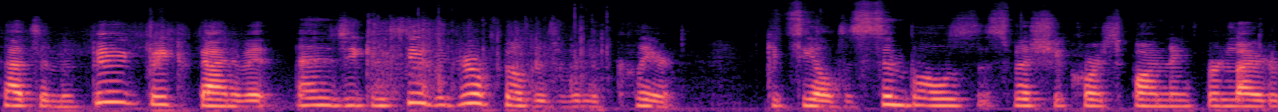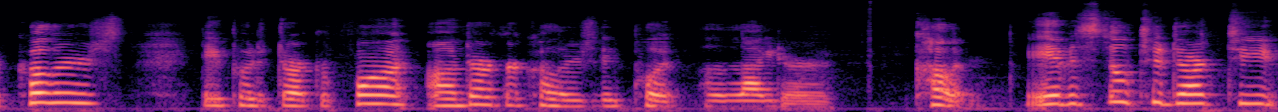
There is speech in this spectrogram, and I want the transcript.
That's I'm a big, big fan of it. And as you can see, the drill field is really clear. You can see all the symbols, especially corresponding for lighter colors. They put a darker font. On darker colors, they put a lighter color. If it's still too dark to,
